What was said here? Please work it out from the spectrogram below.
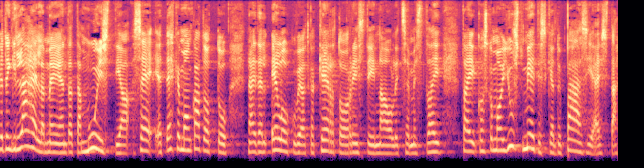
jotenkin lähellä meidän tätä muistia se, että ehkä me on katsottu näitä elokuvia, jotka kertoo ristiinnaulitsemista, tai, tai koska me on just mietiskelty pääsiäistä,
